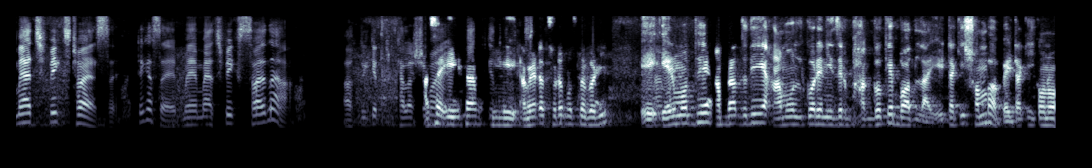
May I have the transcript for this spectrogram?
ম্যাচ ফিক্সড হয়ে আছে। ঠিক আছে? ম্যাচ ফিক্সড হয় না? ক্রিকেট খেলার আচ্ছা এটা আমি একটা ছোট প্রশ্ন করি। হ্যাঁ, এর মধ্যে আমরা যদি আমল করে নিজের ভাগ্যকে বদলাই, এটা কি সম্ভব? এটা কি কোনো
